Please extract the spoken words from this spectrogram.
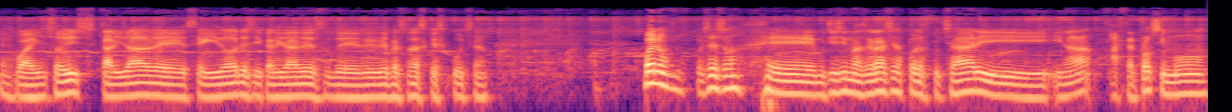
es guay. Sois calidad de seguidores y calidad de, personas que escuchan. Bueno, pues eso, eh, muchísimas gracias por escuchar y nada, hasta el próximo.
